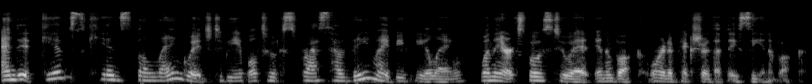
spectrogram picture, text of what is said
And it gives kids the language to be able to express how they might be feeling when they are exposed to it in a book or in a picture that they see in a book.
